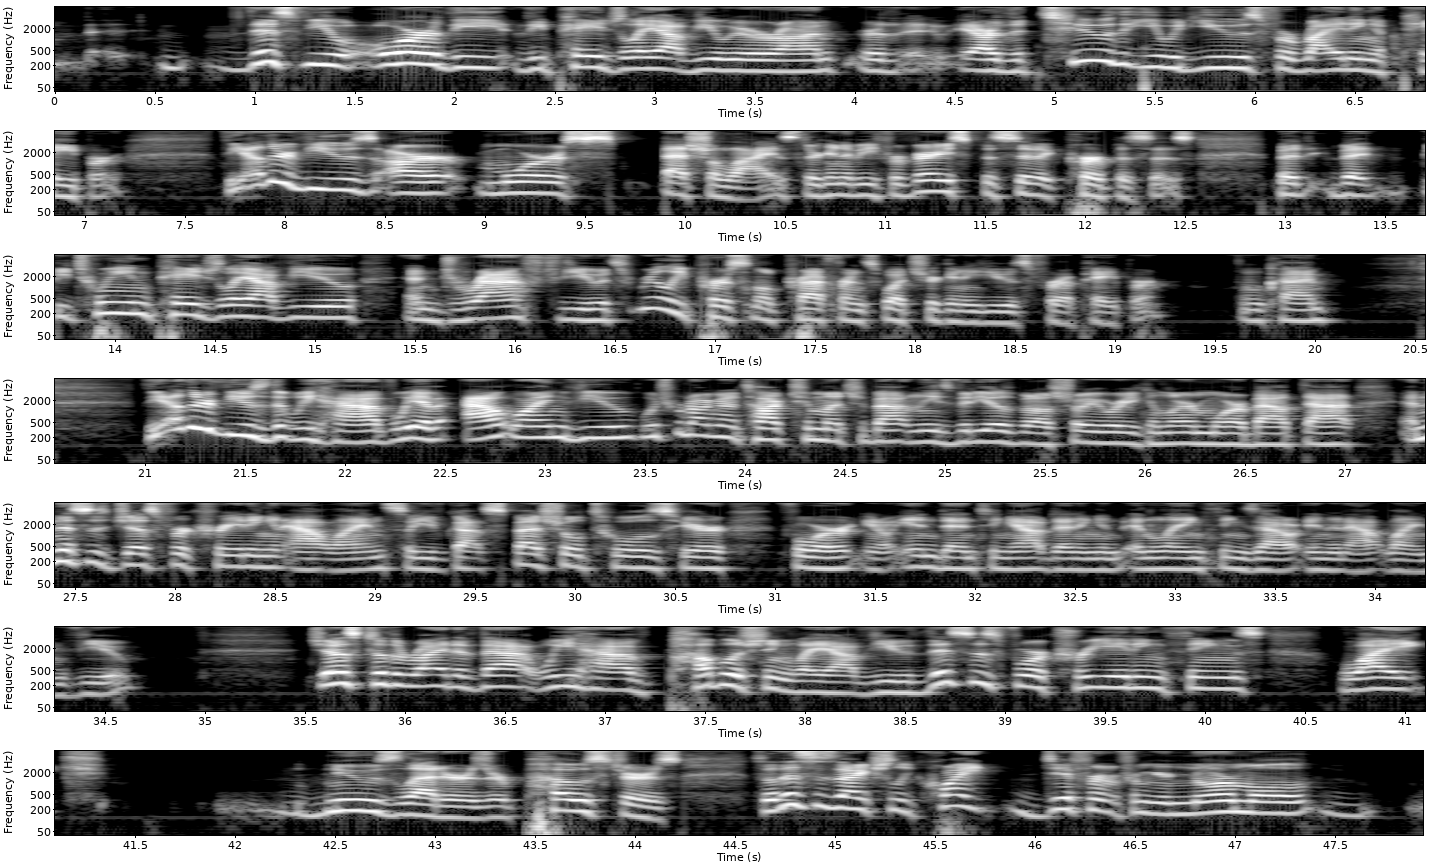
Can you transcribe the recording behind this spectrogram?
this view or the the page layout view we were on are the, are the two that you would use for writing a paper. The other views are more specialized. They're going to be for very specific purposes. But but between page layout view and draft view, it's really personal preference what you're going to use for a paper. Okay. The other views that we have, we have outline view, which we're not going to talk too much about in these videos, but I'll show you where you can learn more about that. And this is just for creating an outline. So you've got special tools here for, you know, indenting, outdenting, and, and laying things out in an outline view. Just to the right of that, we have publishing layout view. This is for creating things like newsletters or posters. So this is actually quite different from your normal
